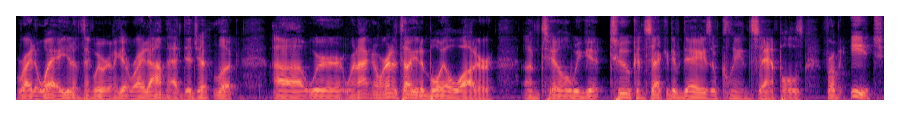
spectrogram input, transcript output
right away. You didn't think we were going to get right on that, did you? Look, uh, we're we're not going. We're going to tell you to boil water until we get two consecutive days of clean samples from each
